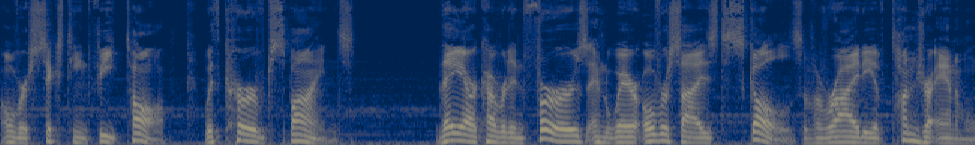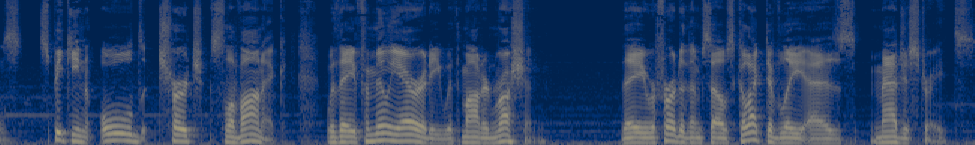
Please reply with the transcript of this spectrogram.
over 16 feet tall, with curved spines. They are covered in furs and wear oversized skulls of a variety of tundra animals, speaking Old Church Slavonic with a familiarity with modern Russian. They refer to themselves collectively as magistrates.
